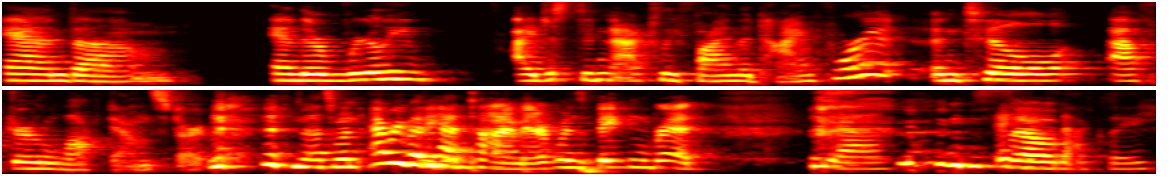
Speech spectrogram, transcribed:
And um and they're really I just didn't actually find the time for it until after the lockdown started. That's when everybody had time and everyone's baking bread. yeah so exactly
